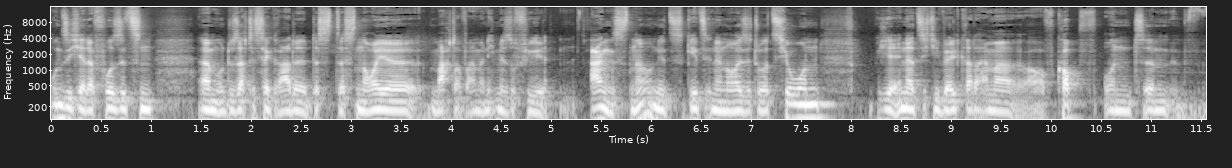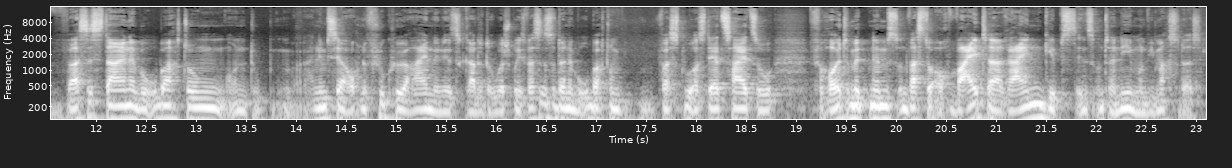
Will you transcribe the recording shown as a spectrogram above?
unsicher davor sitzen. Ähm, und du sagtest ja gerade, dass das Neue macht auf einmal nicht mehr so viel Angst. Ne? Und jetzt geht's in eine neue Situation hier ändert sich die Welt gerade einmal auf Kopf. Und ähm, was ist deine Beobachtung? Und du nimmst ja auch eine Flughöhe ein, wenn du jetzt gerade darüber sprichst. Was ist so deine Beobachtung, was du aus der Zeit so für heute mitnimmst und was du auch weiter reingibst ins Unternehmen? Und wie machst du das?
